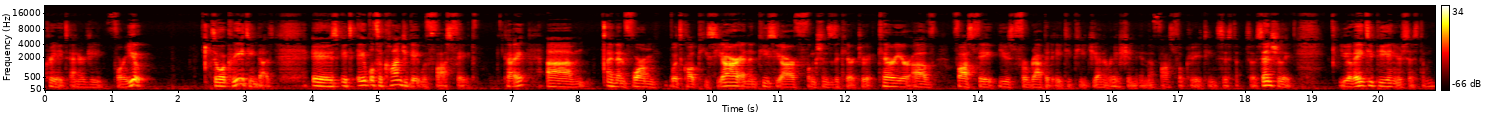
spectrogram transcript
creates energy for you. So what creatine does is it's able to conjugate with phosphate, okay, um, and then form what's called PCR, and then PCR functions as a character, carrier of phosphate used for rapid ATP generation in the phosphocreatine system. So essentially, you have ATP in your system,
